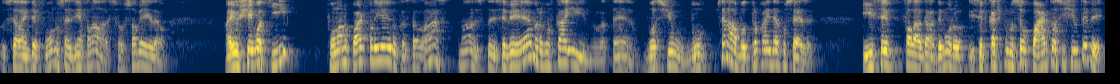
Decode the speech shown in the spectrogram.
o, sei lá, interfone, o Cezinha fala, ó, so- sobe aí, Léo. Aí eu chego aqui, vou lá no quarto e falei, e aí, Lucas? Tá, ah, mano, você vê, é, mano, eu vou ficar aí, até, vou assistir, um, vou, sei lá, vou trocar uma ideia com o César. E você falar, ah, demorou. E você ficar, tipo, no seu quarto assistindo TV.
